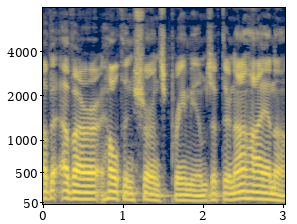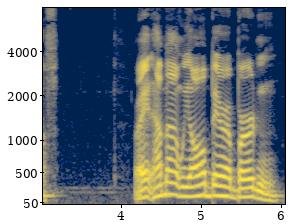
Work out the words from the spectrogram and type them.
of, of our health insurance premiums if they're not high enough. Right? How about we all bear a burden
